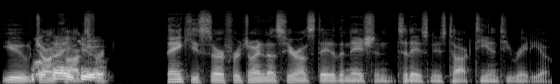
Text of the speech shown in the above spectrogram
you, well, John Cox. You. For, thank you, sir, for joining us here on State of the Nation, today's News Talk, TNT Radio.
